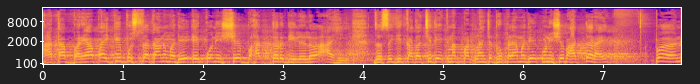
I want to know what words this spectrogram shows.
आता बऱ्यापैकी पुस्तकांमध्ये एकोणीसशे बहात्तर दिलेलं आहे. जसं की कदाचित एकनाथ पाटलांच्या ठोकळ्यामध्ये एकोणीसशे बहात्तर आहे. पण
